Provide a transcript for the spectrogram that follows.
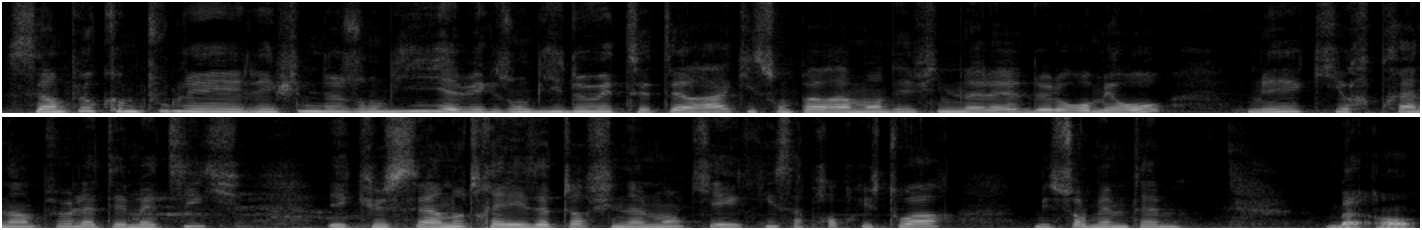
c'est un peu comme tous les, films de zombies avec Zombie 2, etc., qui sont pas vraiment des films de, de Romero, mais qui reprennent un peu la thématique et que c'est un autre réalisateur finalement qui a écrit sa propre histoire, mais sur le même thème. Bah, en,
